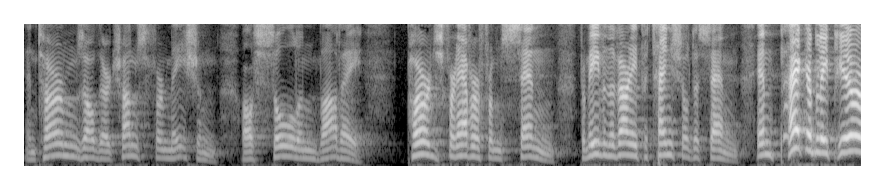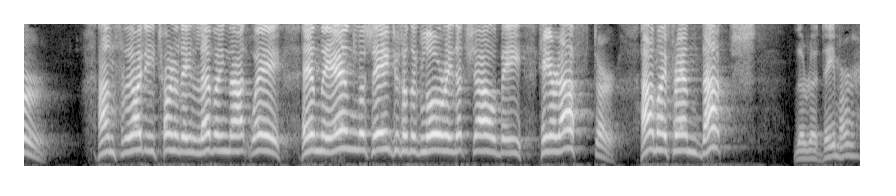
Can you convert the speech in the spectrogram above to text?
in terms of their transformation of soul and body, purged forever from sin, from even the very potential to sin, impeccably pure, and throughout eternity living that way in the endless ages of the glory that shall be hereafter. Ah, my friend, that's the Redeemer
